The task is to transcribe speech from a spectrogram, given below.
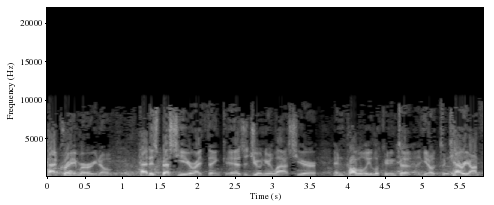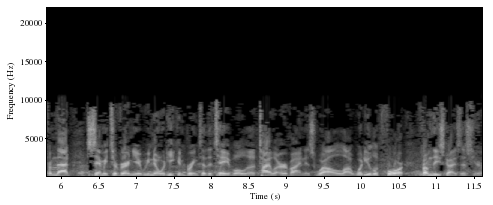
Pat Kramer. You know, had his best year, I think, as a junior last year, and probably looking to you know to carry on from that. Sammy Tavernier, we know what he can bring to the table. Uh, Tyler Irvine as well. Uh, what do you look for from these guys this year?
